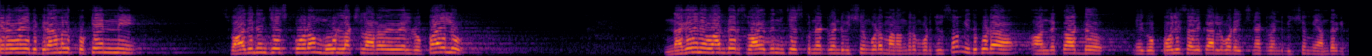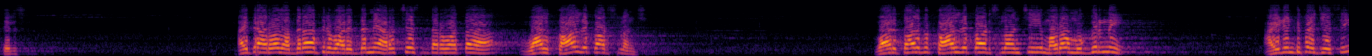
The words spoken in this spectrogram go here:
ఇరవై ఐదు గ్రాముల కొకేన్ని స్వాధీనం చేసుకోవడం మూడు లక్షల అరవై వేల రూపాయలు నగదుని వాళ్ళ స్వాగతం స్వాధీనం చేసుకున్నటువంటి విషయం కూడా మనందరం కూడా చూసాం. ఇది కూడా ఆన్ రికార్డు మీకు పోలీస్ అధికారులు కూడా ఇచ్చినటువంటి విషయం మీ అందరికీ తెలుసు. అయితే ఆ రోజు అర్ధరాత్రి వారిద్దరిని అరెస్ట్ చేసిన తర్వాత వాళ్ళ కాల్ రికార్డ్స్ లోంచి వారి తాలూకు కాల్ రికార్డ్స్ లోంచి మరో ముగ్గురిని ఐడెంటిఫై చేసి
